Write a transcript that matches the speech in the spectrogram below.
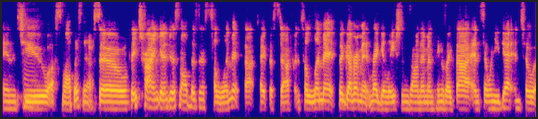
into mm. a small business. So they try and get into a small business to limit that type of stuff and to limit the government regulations on them and things like that. And so when you get into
